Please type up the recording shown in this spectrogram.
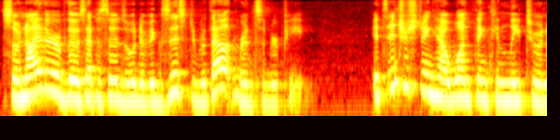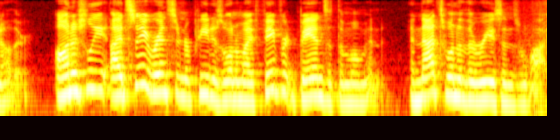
So neither of those episodes would have existed without Rinse and Repeat. It's interesting how one thing can lead to another. Honestly, I'd say Rinse and Repeat is one of my favorite bands at the moment, and that's one of the reasons why.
